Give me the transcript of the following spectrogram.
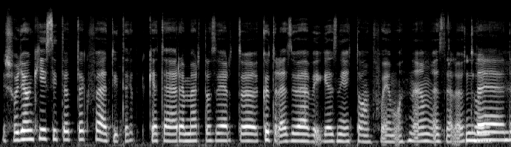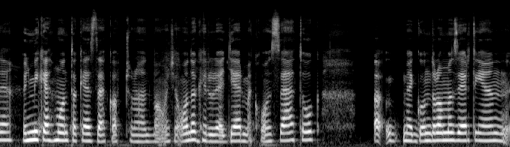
És hogyan készítettek fel titeket erre, mert azért kötelező elvégezni egy tanfolyamot, nem? Ezelőtt, de, hogy, de. hogy miket mondtak ezzel kapcsolatban, hogyha oda kerül egy gyermek hozzátok, meg gondolom azért ilyen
